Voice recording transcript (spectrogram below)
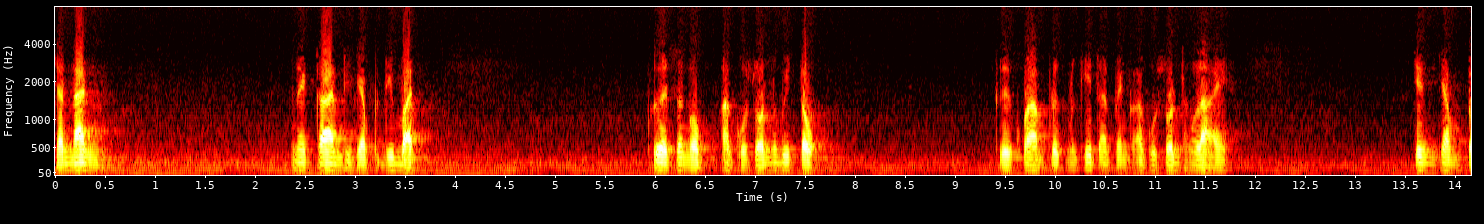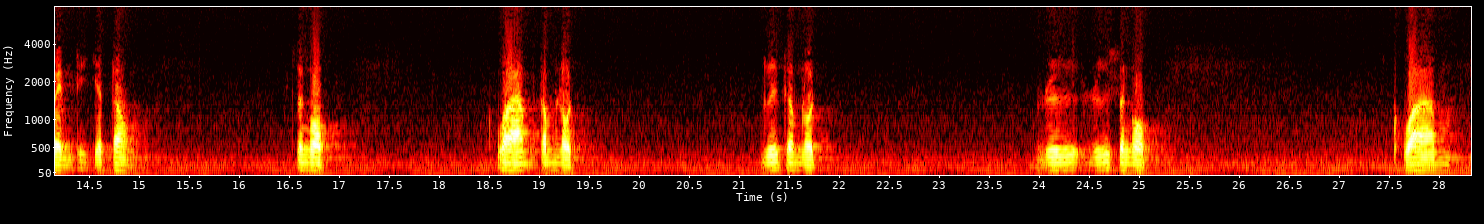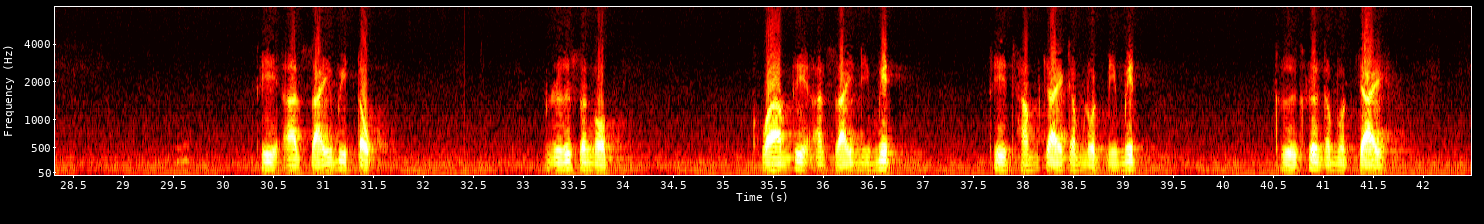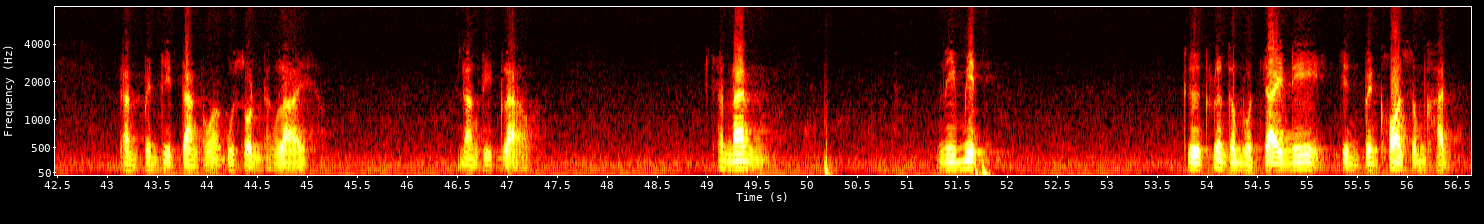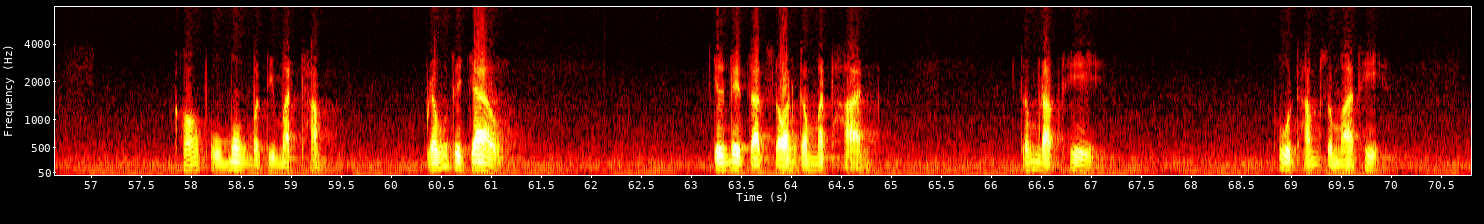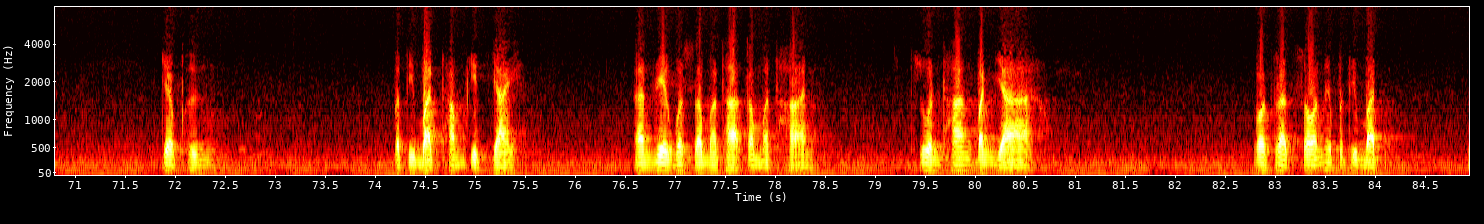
ฉะนั้น ในการที่จะปฏิบัติ เพื่อสงบอกุศลวิตก คือความตรึกนึกคิดอันเป็นอกุศลทั้งหลาย จึงจำเป็นที่จะต้องสงบ ความกำหนด หรือกำหนด หรือหรือสงบ ความที่อาศัยวิตก หรือสงบ ความที่อาศัยนิมิตที่ทำใจกำหนดนิมิต คือเครื่องกำหนดใจ อันเป็นที่ตั้งของอกุศลทั้งหลาย ดังที่กล่าว ฉะนั้น นิมิต คือเครื่องกำหนดใจนี้จึงเป็นข้อสำคัญ ของผู้มุ่งปฏิบัติธรรม พระพุทธเจ้า จึงได้ตรัสสอนกรรมฐานสำหรับที่ผู้ทำสมาธิ จะพึงปฏิบัติทำจิตใจ อันเรียกว่าสมถกรรมฐาน ส่วนทางปัญญา ก็ตรัสสอนให้ปฏิบัติ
